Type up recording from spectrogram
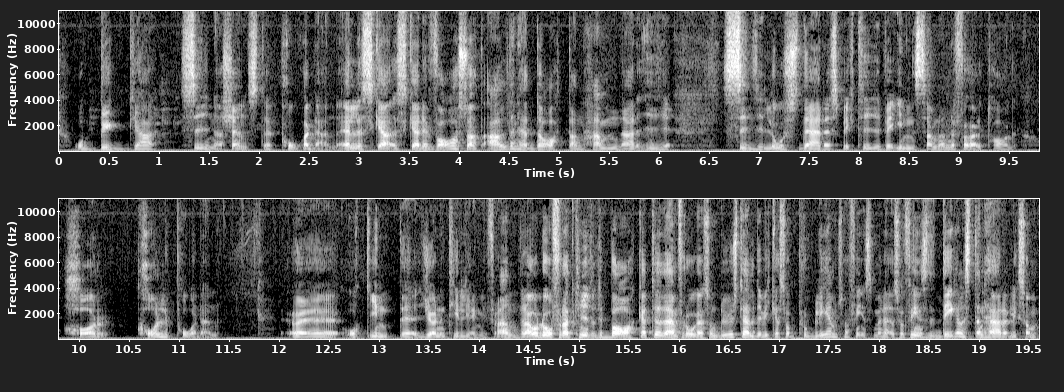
och bygga sina tjänster på den? Eller ska, ska det vara så att all den här datan hamnar i silos där respektive insamlande företag har koll på den Eh, och inte gör den tillgänglig för andra. Och då för att knyta tillbaka till den frågan som du ställde, vilka som problem som finns med det, så finns det dels den här liksom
